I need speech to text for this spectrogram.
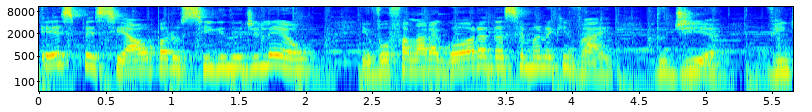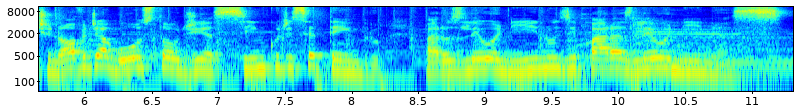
especial para o signo de Leão. Eu vou falar agora da semana que vai, do dia 29 de agosto ao dia 5 de setembro, para os leoninos e para as leoninas.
